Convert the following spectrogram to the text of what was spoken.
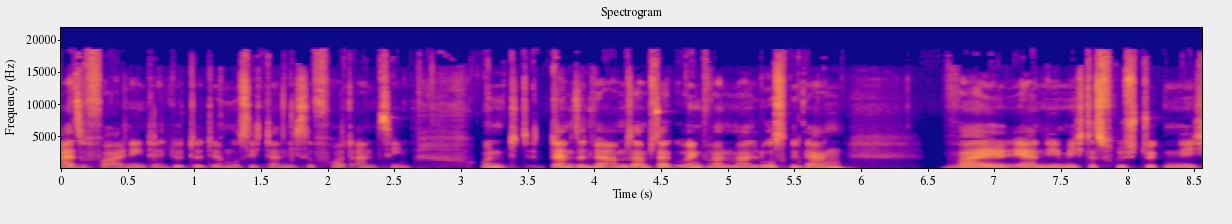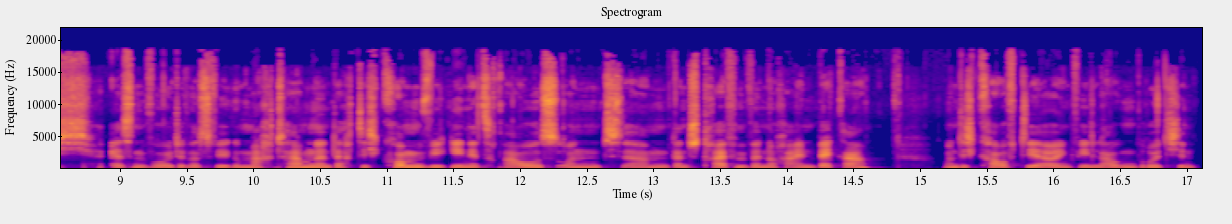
Also vor allen Dingen der Lütte, der muss sich dann nicht sofort anziehen. Und dann sind wir am Samstag irgendwann mal losgegangen, weil er nämlich das Frühstück nicht essen wollte, was wir gemacht haben. Und dann dachte ich, komm, wir gehen jetzt raus und ähm, dann streifen wir noch einen Bäcker und ich kaufte ja irgendwie ein Laugenbrötchen.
